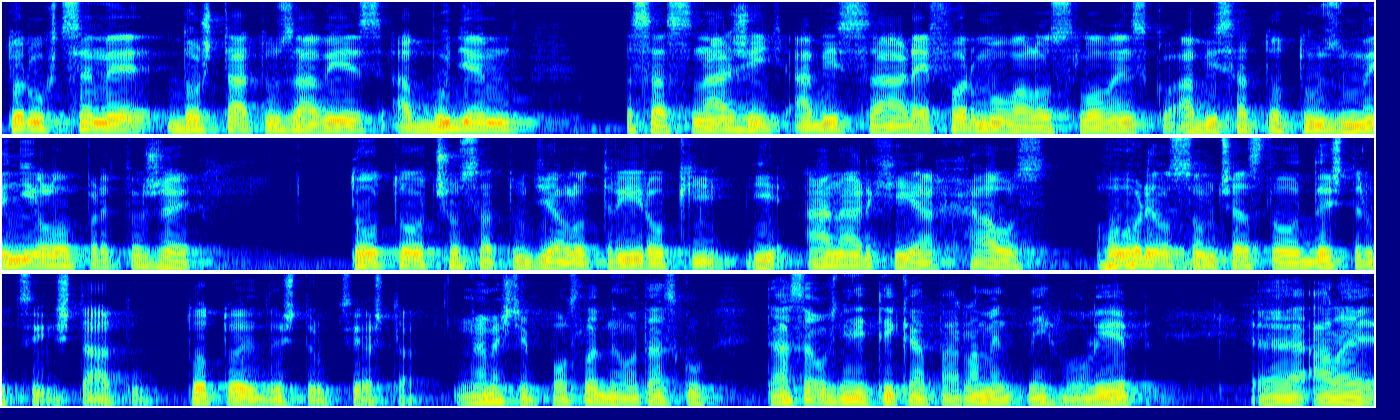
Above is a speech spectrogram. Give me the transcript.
ktorú chceme do štátu zaviesť a budem sa snažiť, aby sa reformovalo Slovensko, aby sa to tu zmenilo, pretože toto, čo sa tu dialo 3 roky, je anarchia, chaos. Hovoril som často o deštrukcii štátu. Toto je deštrukcia štátu. Mám ešte poslednú otázku. Tá sa už netýka parlamentných volieb, e, ale e,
